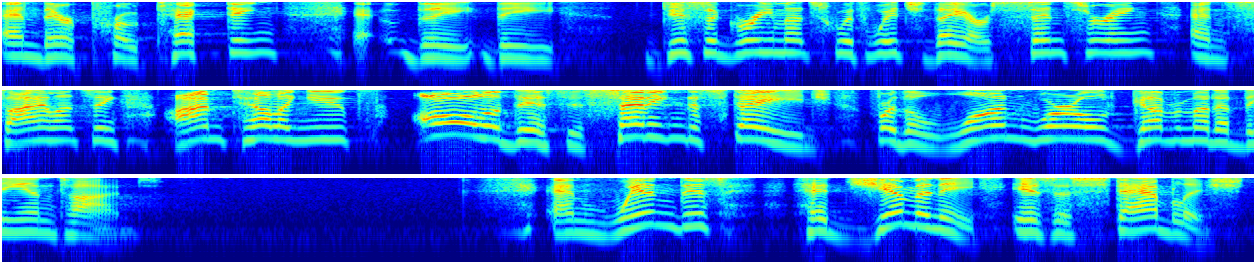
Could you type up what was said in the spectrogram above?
and they're protecting? Eh, the, the, disagreements with which they are censoring and silencing. I'm telling you, all of this is setting the stage for the one world government of the end times. And when this hegemony is established,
